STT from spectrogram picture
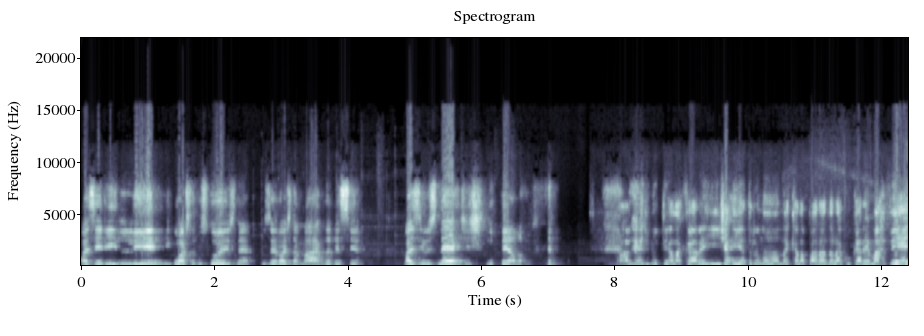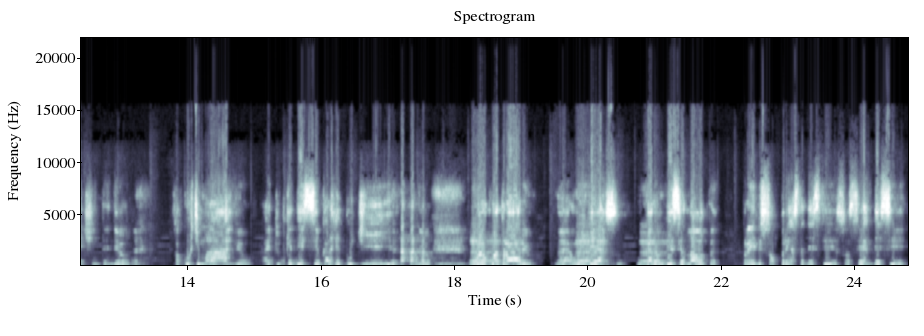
mas ele lê e gosta dos dois, né? Dos heróis da Marvel e da DC. Mas e os nerds Nutella? Ah, nerd Nutella, cara, aí já entra na, naquela parada lá que o cara é Marvete, entendeu? Só curte Marvel, aí tudo que é DC o cara repudia, entendeu? Ou é o contrário, né? O inverso. O cara é um decenalta. Para ele só presta DC, só serve DC.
